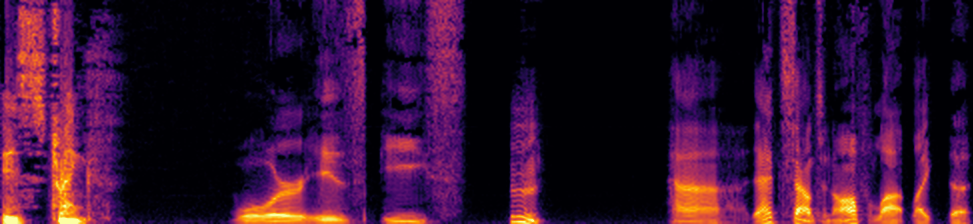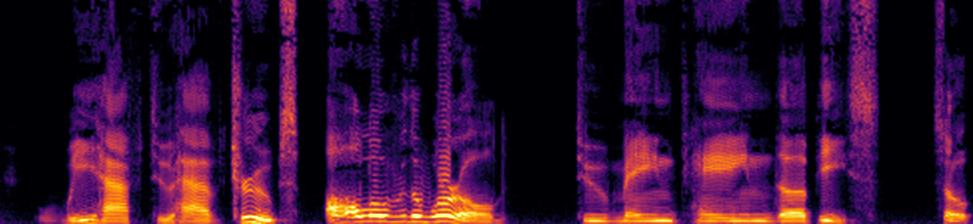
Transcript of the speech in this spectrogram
is strength. War is peace. Hmm. Ah, that sounds an awful lot like the we have to have troops all over the world to maintain the peace. So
